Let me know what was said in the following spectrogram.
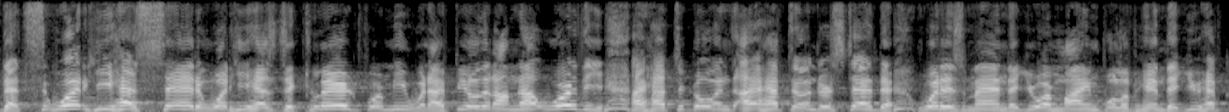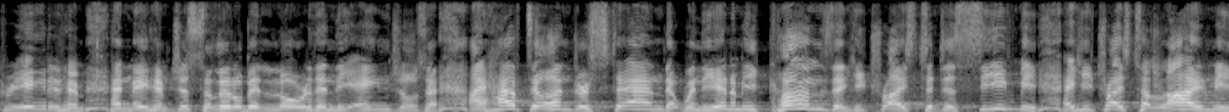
That's what he has said and what he has declared for me when I feel that I'm not worthy. I have to go and I have to understand that what is man that you are mindful of him, that you have created him and made him just a little bit lower than the angels. I have to understand that when the enemy comes and he tries to deceive me and he tries to lie to me,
